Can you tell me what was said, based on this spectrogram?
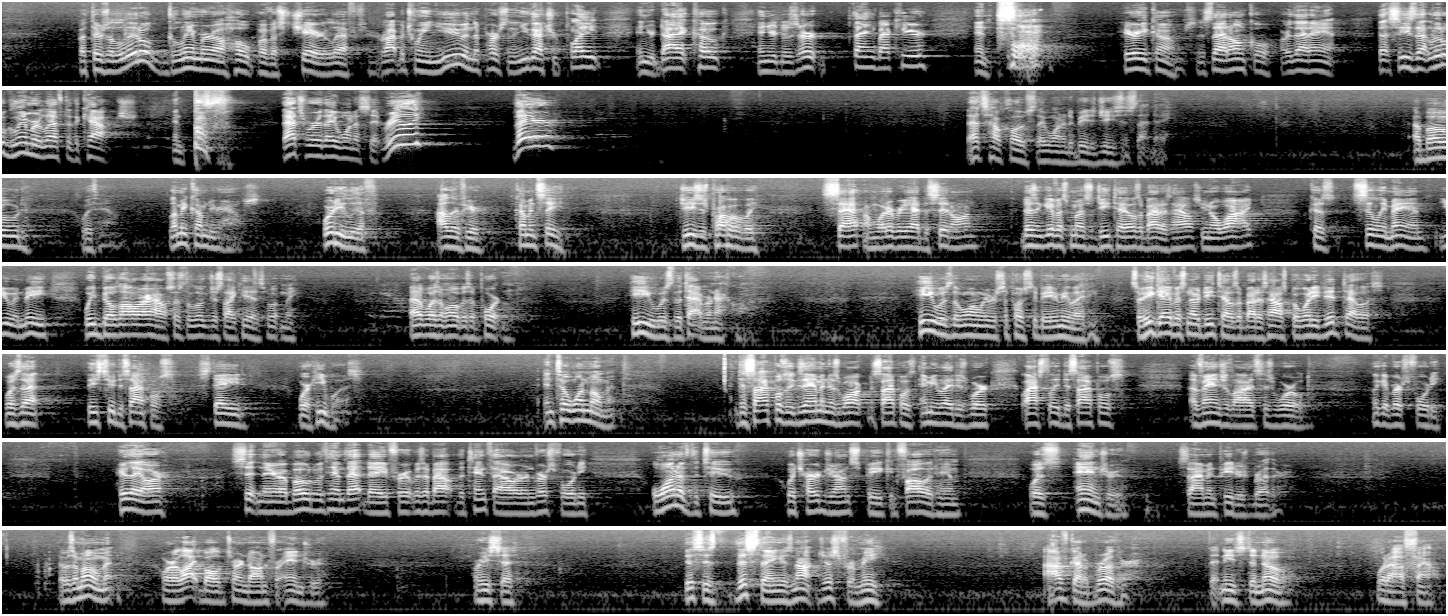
But there's a little glimmer of hope of a chair left right between you and the person. And you got your plate and your Diet Coke and your dessert thing back here. And here he comes. It's that uncle or that aunt that sees that little glimmer left of the couch. And poof, that's where they want to sit. Really? There? That's how close they wanted to be to Jesus that day. Abode with him. Let me come to your house. Where do you live? I live here. Come and see. Jesus probably sat on whatever he had to sit on. Doesn't give us much details about his house. You know why? Because silly man, you and me, we built all our houses to look just like his, wouldn't we? Yeah. That wasn't what was important. He was the tabernacle. He was the one we were supposed to be emulating. So he gave us no details about his house, but what he did tell us was that these two disciples stayed where he was. Until one moment. Disciples examine his walk, disciples emulate his work. Lastly, disciples evangelize his world. Look at verse 40. Here they are, sitting there, abode with him that day, for it was about the tenth hour, in verse 40. One of the two, which heard John speak and followed him, was Andrew, Simon Peter's brother. There was a moment where a light bulb turned on for Andrew, where he said, this, is, this thing is not just for me. I've got a brother that needs to know what I've found.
